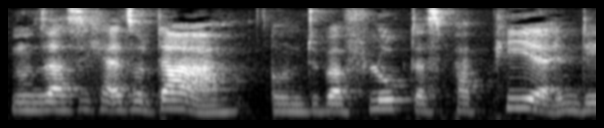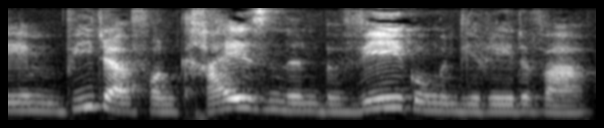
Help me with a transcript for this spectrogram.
Nun saß ich also da und überflog das Papier, in dem wieder von kreisenden Bewegungen die Rede war,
